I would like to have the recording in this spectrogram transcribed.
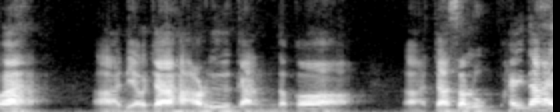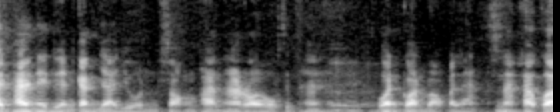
ว่าอ่าเดี๋ยวจะหารือกันแล้วก็อ่าจะสรุปให้ได้ภายในเดือนกันยายน 2565 วันก่อนบอกไปแล้วนะครับก็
